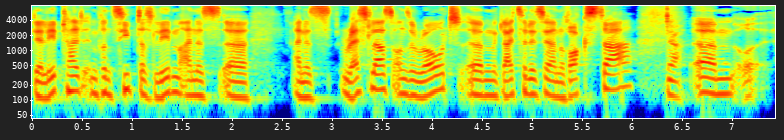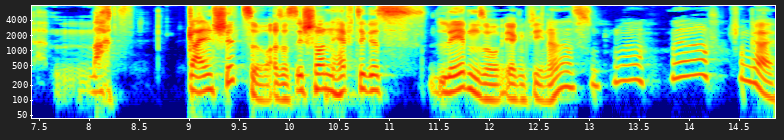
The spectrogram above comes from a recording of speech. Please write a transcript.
der lebt halt im Prinzip das Leben eines äh, eines Wrestlers on the road. Ähm, gleichzeitig ist er ein Rockstar. Ja. Ähm, macht geilen Shit so. Also es ist schon ein heftiges Leben so irgendwie. Ne? Das, ja, ja, schon geil.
